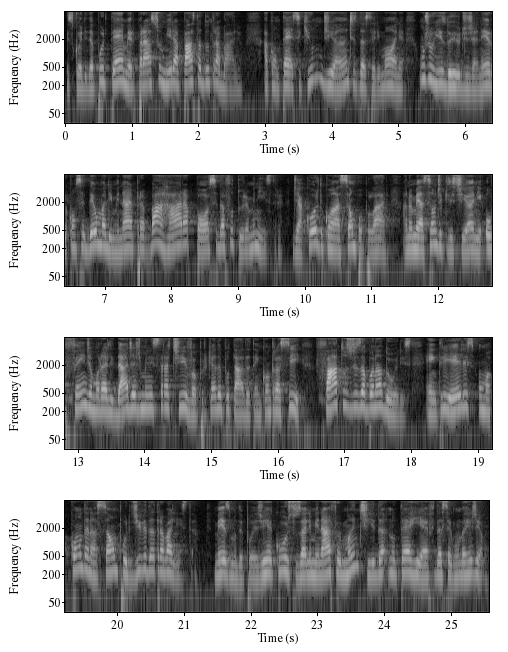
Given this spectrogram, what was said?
escolhida por Temer para assumir a pasta do trabalho. Acontece que um dia antes da cerimônia, um juiz do Rio de Janeiro concedeu uma liminar para barrar a posse da futura ministra. De acordo com a ação popular, a nomeação de Cristiane ofende a moralidade administrativa, porque a deputada tem contra si fatos desabonadores, entre eles uma condenação por dívida trabalhista. Mesmo depois de recursos, a liminar foi mantida no TRF da segunda região.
